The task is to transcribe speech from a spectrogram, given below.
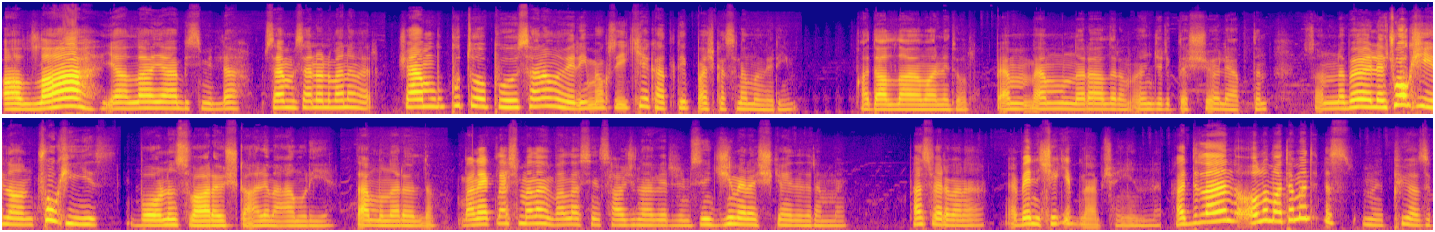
Allah. Ya Allah ya Bismillah. Sen sen onu bana ver. Şu an bu, bu topu sana mı vereyim yoksa ikiye katlayıp başkasına mı vereyim? Hadi Allah'a emanet ol. Ben ben bunları alırım. Öncelikle şöyle yaptın. Sonra böyle çok iyi lan. Çok iyiyiz. Bonus var işgali memuriye. Ben bunlar öldüm. Bana yaklaşma lan. Vallahi seni savcılığa veririm. Seni CİMER'e şikayet ederim ben. Pas ver bana. Ya beni çekip ne yapacaksın yanına? Hadi lan oğlum atamadınız mı? Pü yazık.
